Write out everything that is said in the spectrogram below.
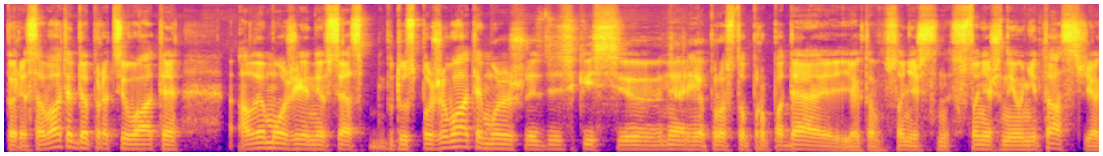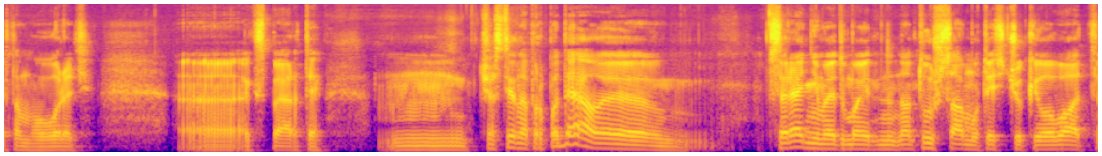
пересавати буде працювати. Але може я не все буду споживати, може десь якась е, енергія просто пропаде, як там соняч, сонячний унітаз, як там говорять е, експерти. Частина пропаде, але в середньому, я думаю, на ту ж саму 1000 кВт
